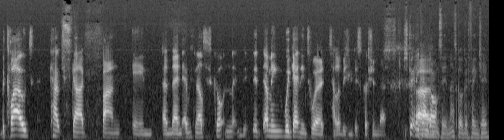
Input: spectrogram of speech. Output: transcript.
the clouds, couch skag, bang in, and then everything else is cut. And it- it- I mean, we're getting into a television discussion there. Strictly Come um, Dancing. That's got a good theme tune.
